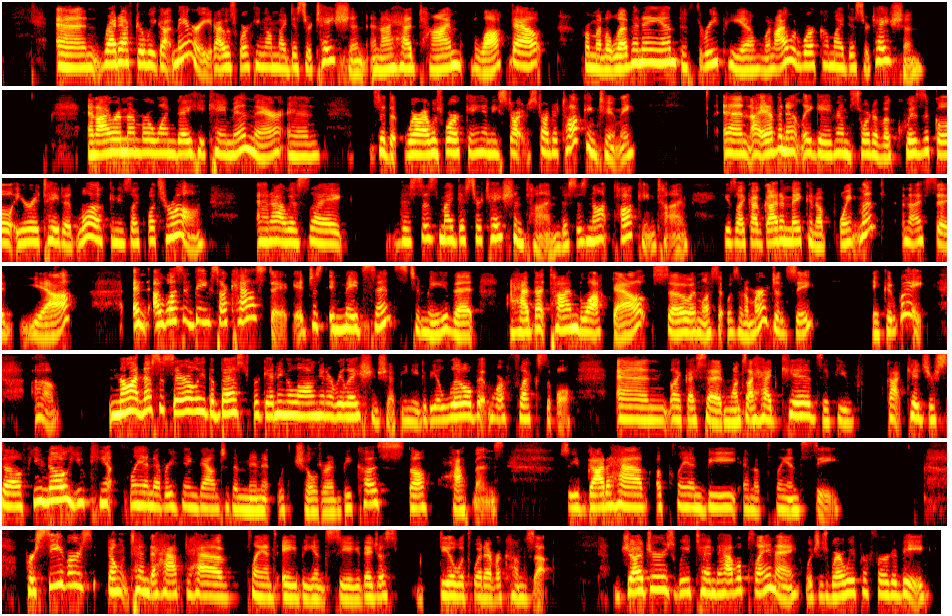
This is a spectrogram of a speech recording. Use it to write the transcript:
And right after we got married i was working on my dissertation and i had time blocked out from an 11 a.m to 3 p.m when i would work on my dissertation. And i remember one day he came in there and so that where i was working and he start, started talking to me and i evidently gave him sort of a quizzical irritated look and he's like what's wrong? And i was like this is my dissertation time. This is not talking time. He's like i've got to make an appointment. And i said yeah. And i wasn't being sarcastic. It just it made sense to me that i had that time blocked out so unless it was an emergency it could wait. Um, not necessarily the best for getting along in a relationship. You need to be a little bit more flexible. And like i said once i had kids if you've got kids yourself you know you can't plan everything down to the minute with children because stuff happens. So you've got to have a plan b and a plan c. Perceivers don't tend to have to have plans a b and c. They just deal with whatever comes up. Judgers we tend to have a plan a which is where we prefer to be.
